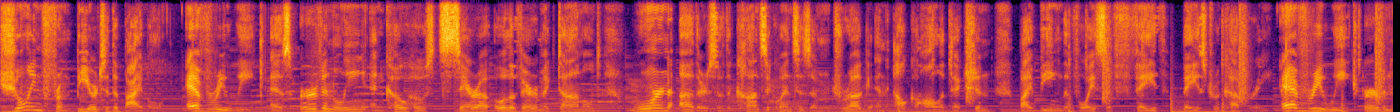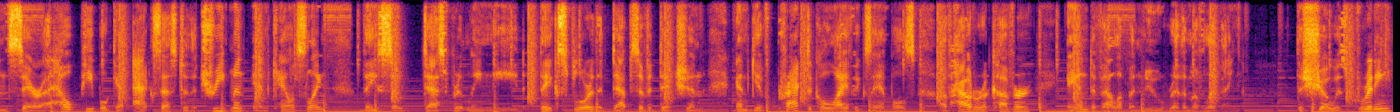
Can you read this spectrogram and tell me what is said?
Join From Beer to the Bible every week as Ervin Lee and co host Sarah Olivera McDonald warn others of the consequences of drug and alcohol addiction by being the voice of faith based recovery. Every week, Ervin and Sarah help people get access to the treatment and counseling they so desperately need. They explore the depths of addiction and give practical life examples of how to recover and develop a new rhythm of living. The show is gritty,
